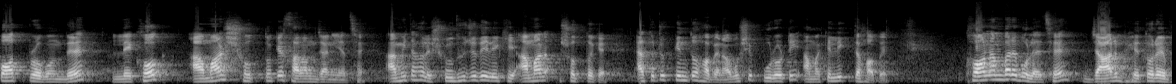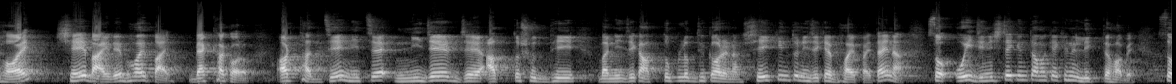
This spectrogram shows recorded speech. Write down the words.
পথ প্রবন্ধে লেখক আমার সত্যকে সালাম জানিয়েছে। আমি তাহলে শুধু যদি লিখি আমার সত্যকে, এতটুকু কিন্তু হবে না। অবশ্যই পুরোটি আমাকে লিখতে হবে। খ নাম্বারে বলেছে, যার ভেতরে ভয়, সে বাইরে ভয় পায়। ব্যাখ্যা করো। অর্থাৎ যে নিচে, নিজের যে আত্মশুদ্ধি বা নিজেকে আত্মোপলব্ধি করে না, সেই কিন্তু নিজেকে ভয় পায়, তাই না? সো ওই জিনিসটাই কিন্তু আমাকে এখানে লিখতে হবে। সো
